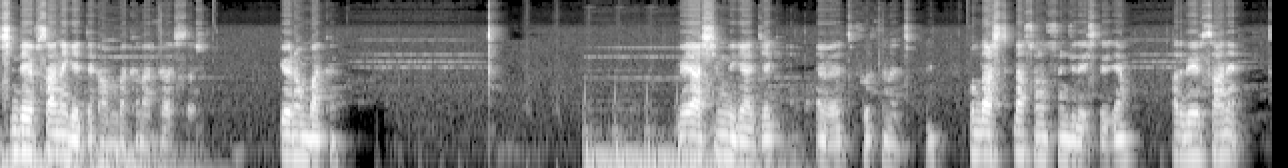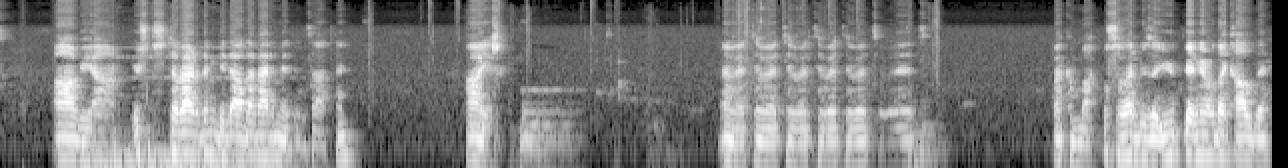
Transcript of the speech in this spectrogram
Şimdi efsane ama bakın arkadaşlar. Görün bakın. Veya şimdi gelecek. Evet fırtına çıktı. Bunu da açtıktan sonra sunucu değiştireceğim. Hadi bir efsane. Abi ya. Üst üste verdim bir daha da vermedim zaten. Hayır. Evet evet evet evet evet evet. Bakın bak bu sefer bize yükleniyor da kaldı.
